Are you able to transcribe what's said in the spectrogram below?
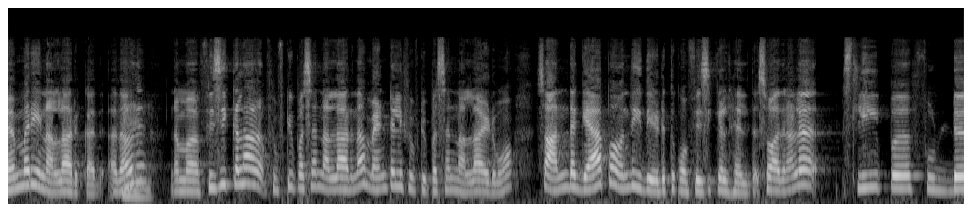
மெமரி நல்லா இருக்காது. அதாவது நம்ம பிசிக்கலா ஃபிஃப்டி பர்சன்ட் நல்லா இருந்தா மென்டலி ஃபிஃப்டி பர்சன்ட் நல்லா ஆயிடுவோம். ஸோ அந்த கேப்பை வந்து இது எடுத்துக்கும் பிசிக்கல் ஹெல்த் ஸோ அதனால ஸ்லீப்பு ஃபுட்டு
